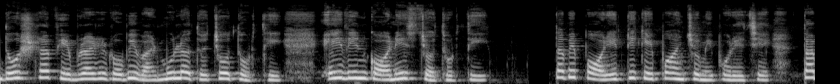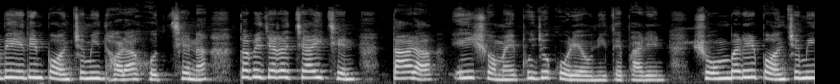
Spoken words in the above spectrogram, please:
দোসরা ফেব্রুয়ারি রবিবার মূলত চতুর্থী, এই দিন গণেশ চতুর্থী। তবে পরের দিকে পঞ্চমী পড়েছে, তবে এদিন পঞ্চমী ধরা হচ্ছে না। তবে যারা চাইছেন তারা এই সময় পুজো করেও নিতে পারেন। সোমবারের পঞ্চমী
